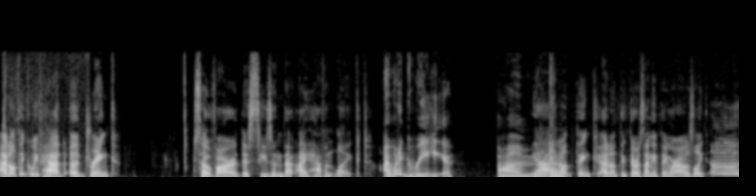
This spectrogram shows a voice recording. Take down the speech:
I don't think we've had a drink so far this season that I haven't liked. I would agree. Um, Yeah, and, I don't think I don't think there was anything where I was like, uh,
